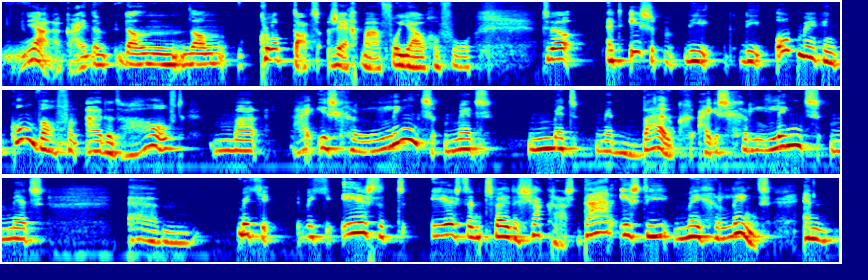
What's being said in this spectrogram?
ja, dan, kan je, dan, dan klopt dat, zeg maar, voor jouw gevoel. Terwijl het is, die, die opmerking komt wel vanuit het hoofd, maar hij is gelinkt met, met, met buik. Hij is gelinkt met, ehm, met, je, met je eerste, eerste en tweede chakras. Daar is die mee gelinkt. En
